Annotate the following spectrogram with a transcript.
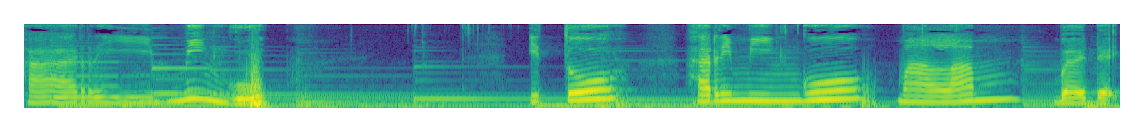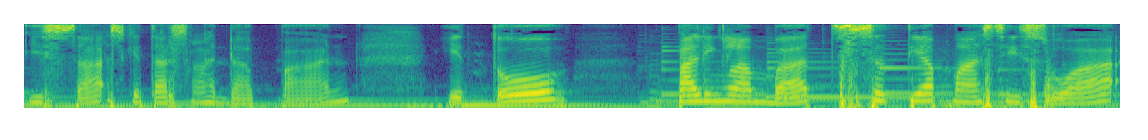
hari Minggu itu hari Minggu malam Bada Isa sekitar setengah delapan itu paling lambat setiap mahasiswa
